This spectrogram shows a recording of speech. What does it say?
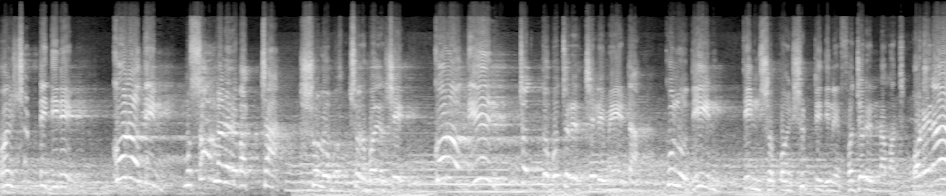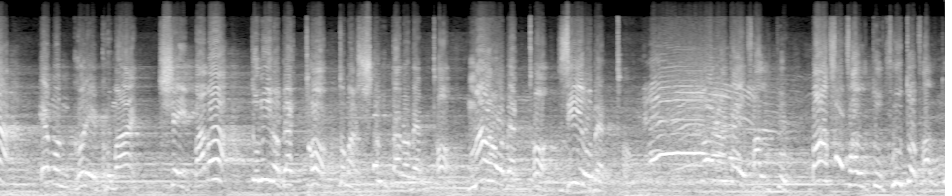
পঁয়ষট্টি দিনে কোনদিন মুসলমানের বাচ্চা ষোলো বছর বয়সে, কোনদিন চোদ্দ বছরের ছেলে মেয়েটা কোনদিন তিনশো পঁয়ষট্টি দিনে ফজরের নামাজ পড়ে না? এমন ঘরে ঘুমায়? সেই বাবা, তুমিও ব্যর্থ, তোমার সন্তানও ব্যর্থ, মাও ব্যর্থ জিও ব্যর্থ। ফালতু বাফও ফালতু ফুতো ফালতু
